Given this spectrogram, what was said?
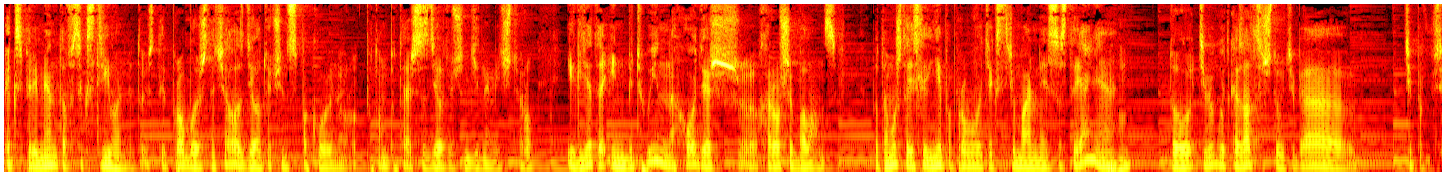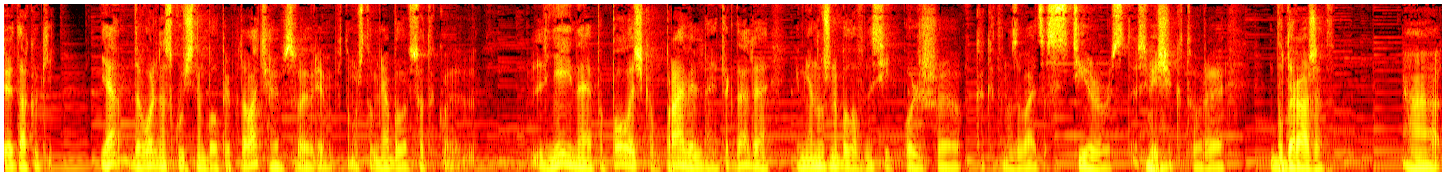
экспериментов с экстримами. То есть ты пробуешь сначала сделать очень спокойный урок, потом пытаешься сделать очень динамичный урок. И где-то in between находишь э, хороший баланс. Потому что если не попробовать экстремальные состояния, mm-hmm. то тебе будет казаться, что у тебя типа все и так окей. Я довольно скучным был преподавателем в свое время, потому что у меня было все такое линейное, по полочкам, правильное и так далее. И мне нужно было вносить больше, как это называется, steers, то есть mm-hmm. вещи, которые будоражат а,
